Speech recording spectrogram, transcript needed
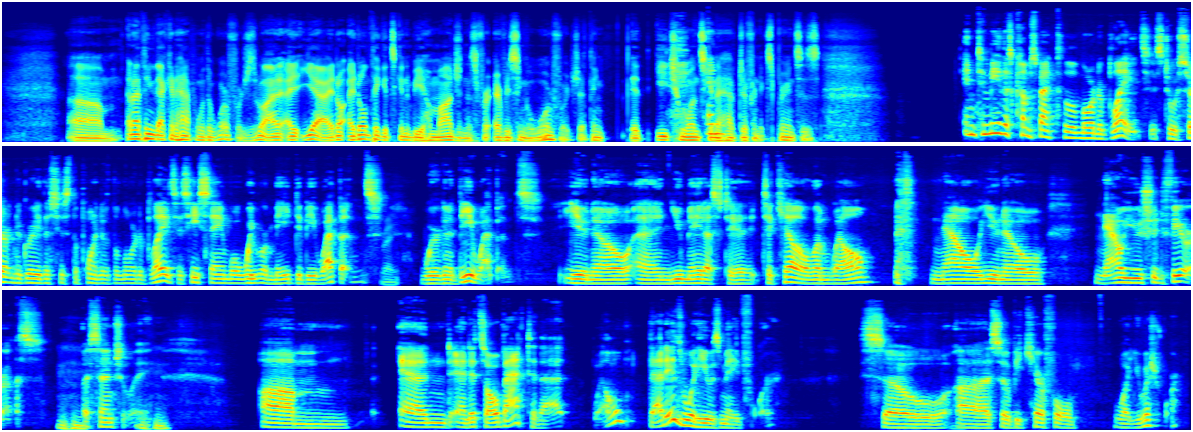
Um, and I think that can happen with the Warforged as well. I, I, yeah, I don't, I don't think it's going to be homogenous for every single Warforged. I think it, each one's going to have different experiences. And to me, this comes back to the Lord of Blades. Is to a certain degree, this is the point of the Lord of Blades. Is he saying, "Well, we were made to be weapons. Right. We're going to be weapons, you know, and you made us to to kill. And well, now you know, now you should fear us, mm-hmm. essentially. Mm-hmm. Um, and and it's all back to that well, that is what he was made for. So, uh, so be careful what you wish for.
